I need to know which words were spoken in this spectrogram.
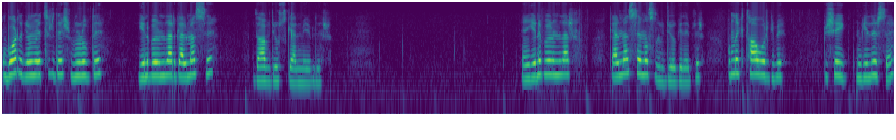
Bu arada Geometry Dash World'de yeni bölümler gelmezse daha videosu gelmeyebilir. Yani yeni bölümler gelmezse nasıl video gelebilir? Bundaki Tower gibi bir şey gelirse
